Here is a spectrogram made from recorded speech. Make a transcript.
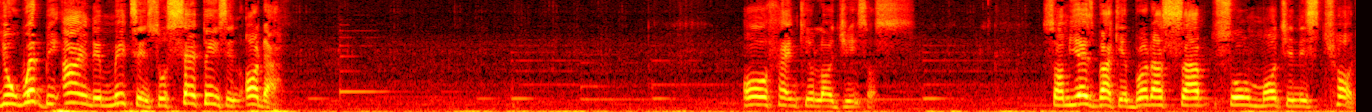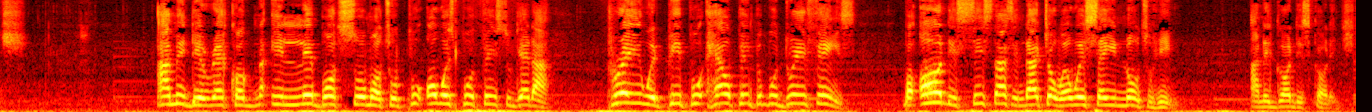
You wait behind the meetings to set things in order. Oh, thank you, Lord Jesus. Some years back, a brother served so much in his church. I mean, they recognize he labored so much to put, always put things together, praying with people, helping people, doing things. But all the sisters in that church were always saying no to him, and he got discouraged.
